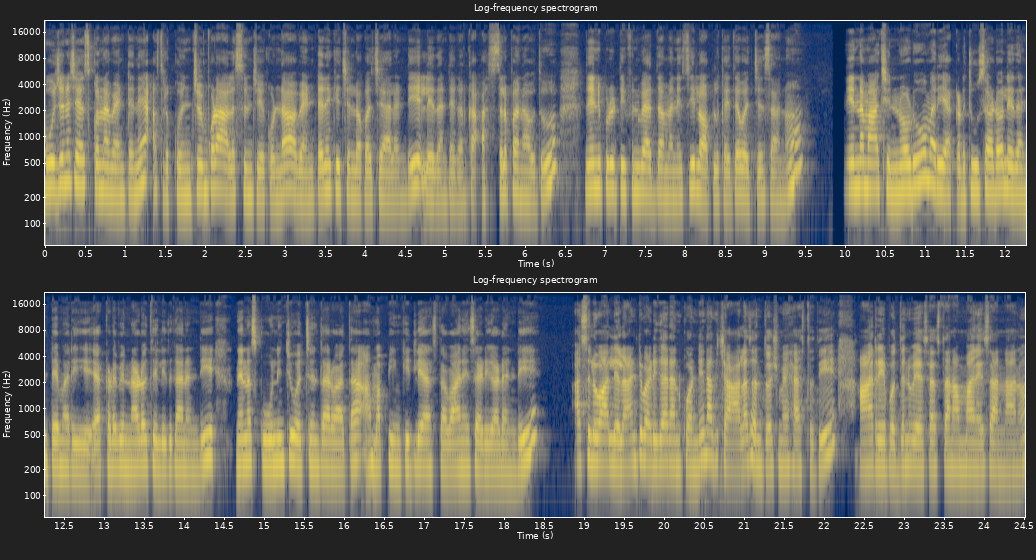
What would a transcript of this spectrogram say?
పూజన చేసుకున్న వెంటనే అసలు కొంచెం కూడా ఆలస్యం చేయకుండా వెంటనే కిచెన్లోకి వచ్చేయాలండి. లేదంటే కనుక అస్సలు పని అవదు నేను ఇప్పుడు టిఫిన్ వేద్దామనేసి లోపలికైతే వచ్చేసాను. నిన్న మా చిన్నోడు మరి ఎక్కడ చూశాడో లేదంటే మరి ఎక్కడ విన్నాడో తెలియదు కానండి. నిన్న స్కూల్ నుంచి వచ్చిన తర్వాత అమ్మ పింక్ ఇడ్లీ వేస్తావా అనేసి అడిగాడండి. అసలు వాళ్ళు ఎలాంటివి అడిగారు అనుకోండి నాకు చాలా సంతోషం వేసేస్తుంది రేపొద్దున వేసేస్తానమ్మా అనేసి అన్నాను.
